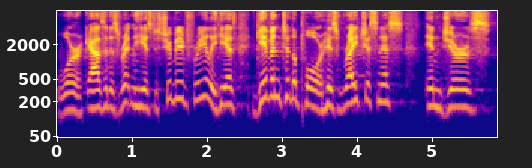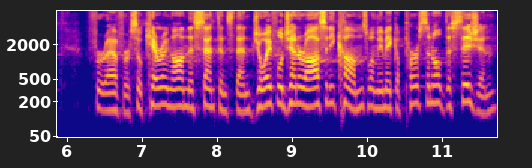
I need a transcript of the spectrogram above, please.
work. As it is written, He has distributed freely, He has given to the poor, His righteousness endures forever. So, carrying on this sentence, then, joyful generosity comes when we make a personal decision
